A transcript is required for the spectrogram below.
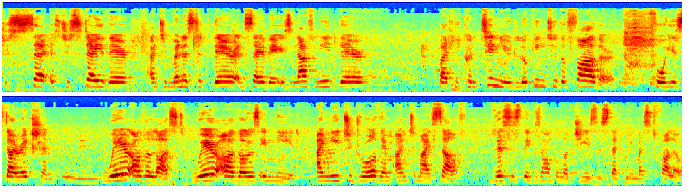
to, say, to stay there and to minister there and say there is enough need there. But he continued looking to the Father for his direction. Amen. Where are the lost? Where are those in need? I need to draw them unto myself. This is the example of Jesus that we must follow.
